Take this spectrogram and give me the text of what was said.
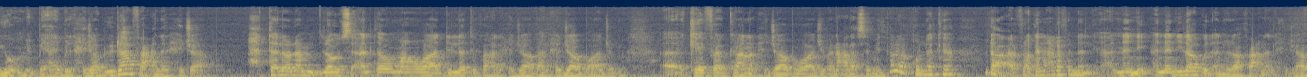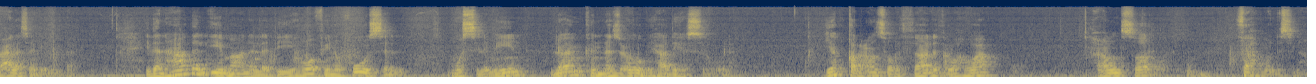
يؤمن بالحجاب يدافع عن الحجاب حتى لو لم لو سألته ما هو أدلتك على الحجاب؟ هل الحجاب واجب؟ آه، كيف كان الحجاب واجبا على سبيل المثال؟ يقول لك لا أعرف لكن أعرف انني أنني لابد أن ادافع عن الحجاب على سبيل المثال. إذا هذا الإيمان الذي هو في نفوس المسلمين لا يمكن نزعه بهذه السهولة. يبقى العنصر الثالث وهو عنصر فهم الإسلام.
